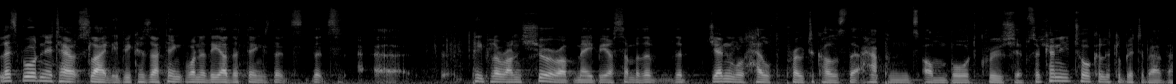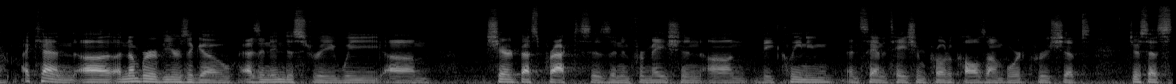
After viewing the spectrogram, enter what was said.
Let's broaden it out slightly because I think one of the other things that's, that's uh, people are unsure of maybe are some of the, the general health protocols that happens on board cruise ships. So can you talk a little bit about that? I can. Uh, a number of years ago, as an industry, we um, shared best practices and information on the cleaning and sanitation protocols on board cruise ships, just as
